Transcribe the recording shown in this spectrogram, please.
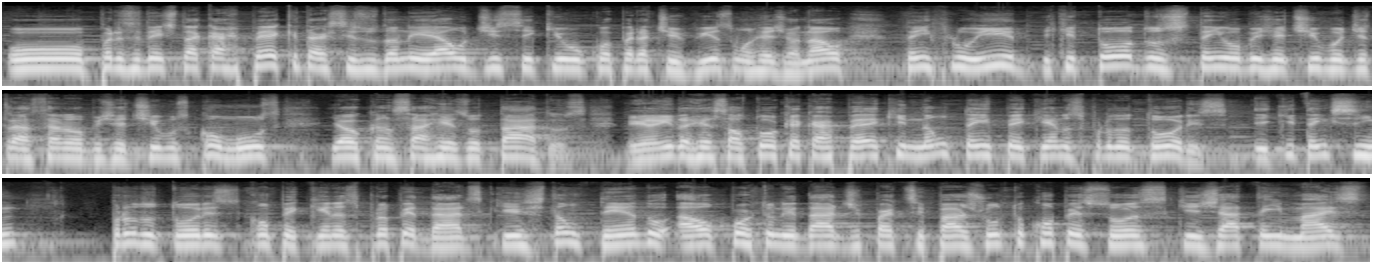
O presidente da Carpec, Tarcísio Daniel, disse que o cooperativismo regional tem fluído e que todos têm o objetivo de traçar objetivos comuns e alcançar resultados. Ele ainda ressaltou que a Carpec não tem pequenos produtores e que tem sim produtores com pequenas propriedades que estão tendo a oportunidade de participar junto com pessoas que já têm mais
